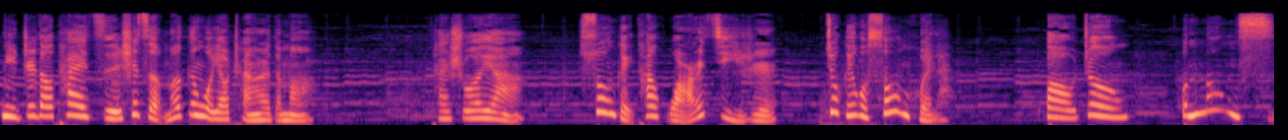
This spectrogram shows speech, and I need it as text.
你知道太子是怎么跟我要婵儿的吗？”他说呀，送给他玩几日，就给我送回来，保证不弄死。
